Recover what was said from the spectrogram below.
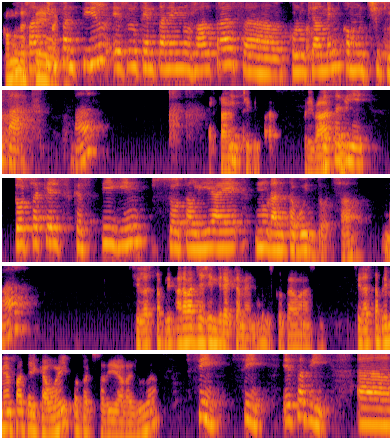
com ho un parc infantil aquí? és el que entenem nosaltres eh, col·loquialment com un xiqui parc. Val? Per tant, és- un xiqui parc privat. És a dir, tots aquells que estiguin sota l'IAE 9812. Val? Si. Ara vaig llegint directament, eh? disculpeu. Si l'establiment fa takeaway, pot accedir a l'ajuda? Sí, sí. És a dir, eh,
